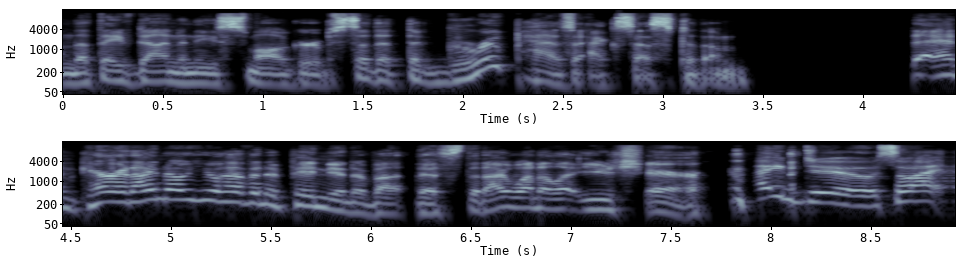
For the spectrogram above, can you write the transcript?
that they've done in these small groups so that the group has access to them? And Karen, I know you have an opinion about this that I want to let you share. I do. So I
